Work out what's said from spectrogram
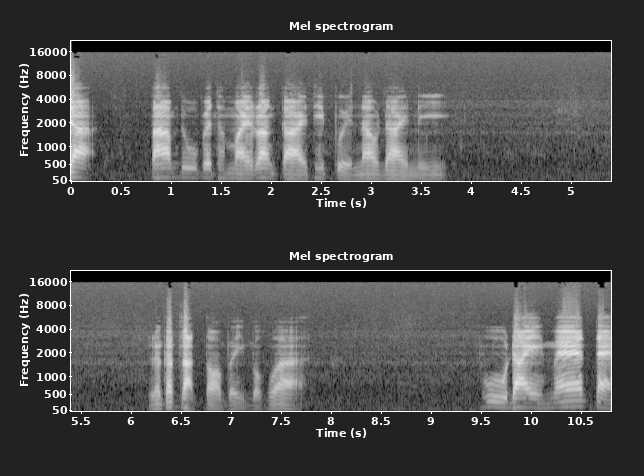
จะตามดูไปทำไมร่างกายที่เปื่อยเน่าได้นี้ แล้วก็ตรัสต่อไปบอกว่า ผู้ใดแม้แต่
